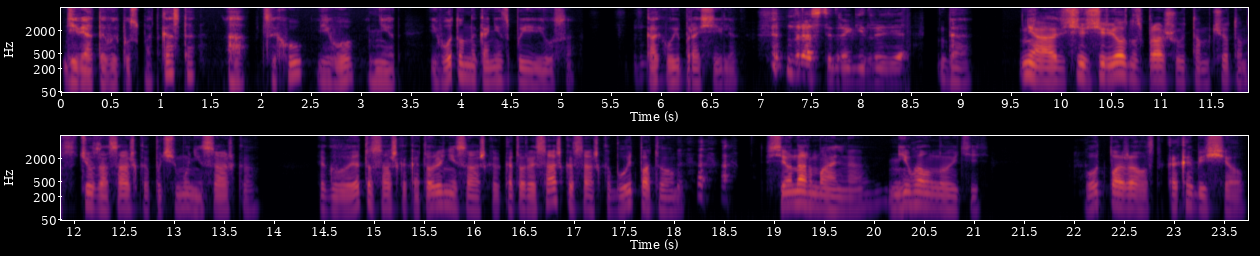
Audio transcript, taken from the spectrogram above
Девятый выпуск подкаста, а в цеху его нет. И вот он, наконец, появился, как вы и просили. Здравствуйте, дорогие друзья. Да. Не, а се- серьезно спрашивают там, что там, что за Сашка, почему не Сашка? Я говорю, это Сашка, который не Сашка, который Сашка, Сашка будет потом. Все нормально, не волнуйтесь. Вот, пожалуйста, как обещал.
